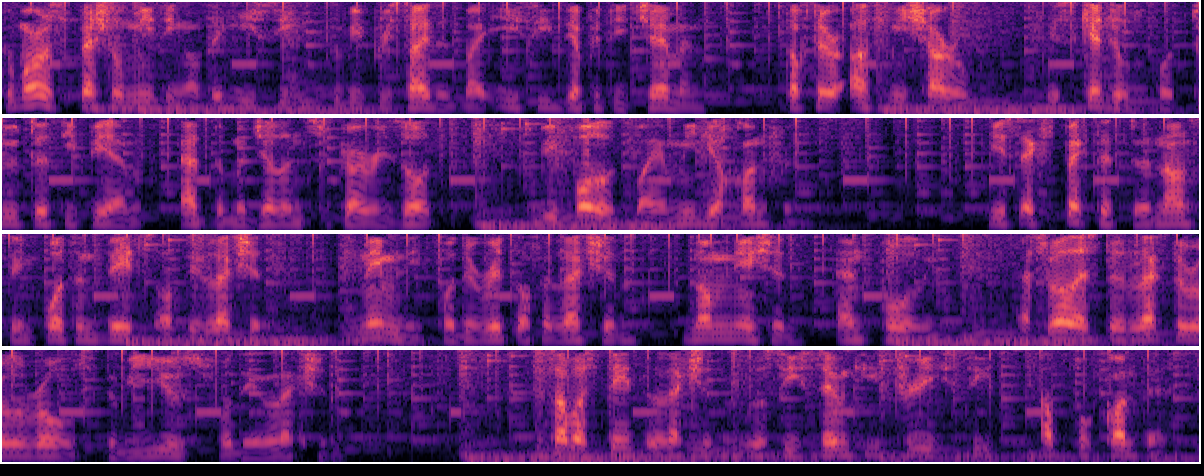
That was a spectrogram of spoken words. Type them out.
Tomorrow's special meeting of the EC, to be presided by EC Deputy Chairman Dr. Azmi Sharom, is scheduled for 2.30 pm at the Magellan Sutera Resort, to be followed by a media conference. He is expected to announce the important dates of the election, namely for the writ of election, nomination, and polling, as well as the electoral rolls to be used for the election. The Sabah state election will see 73 seats up for contest,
